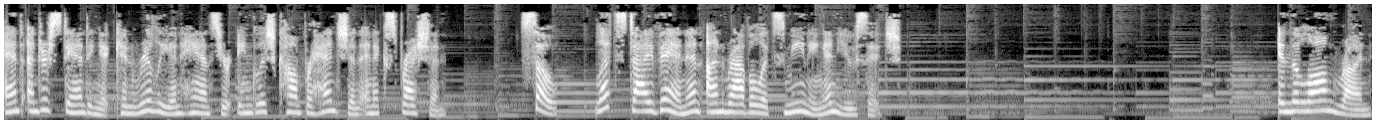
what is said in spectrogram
and understanding it can really enhance your English comprehension and expression. So, let's dive in and unravel its meaning and usage. In the long run,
